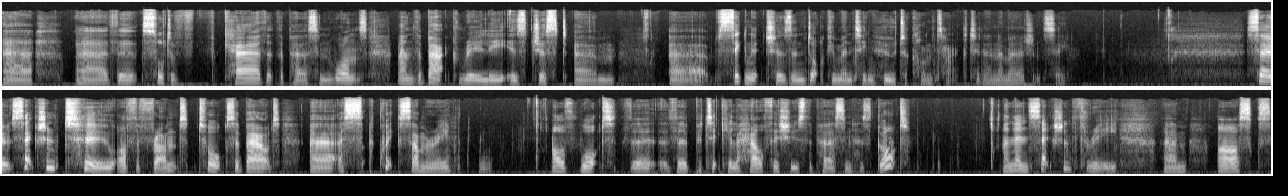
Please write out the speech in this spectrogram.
uh, uh, the sort of care that the person wants, and the back really is just um, uh, signatures and documenting who to contact in an emergency. So, section two of the front talks about uh, a, a, quick summary of what the, the particular health issues the person has got. And then section three um, asks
